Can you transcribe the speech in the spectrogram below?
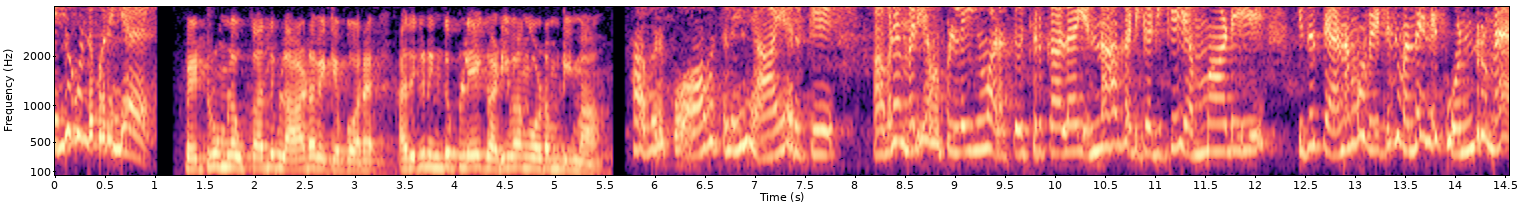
எங்க கொண்டு போறீங்க? பெட்ரூம்ல உட்காந்து விளையாட வைக்க போறேன். அதுக்குன்னு இங்க பிள்ளைய கடி வாங்க விட முடியுமா? அவர் கோபத்துலயும் நியாயம் இருக்கு. அவளை மாதிரி அவ பிள்ளையும் வளர்த்து வச்சிருக்காள? என்ன கடி கடிக்கு எம்மாடி. இது தினமும் வீட்டுக்கு வந்தா என்னை கொன்றுமே.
